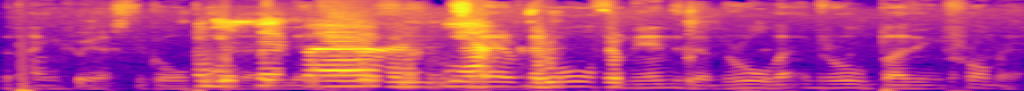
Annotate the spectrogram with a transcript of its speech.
the pancreas, the And gallbladder, liver, liver. and So they're, they're all from the endoderm. They're all they're all budding from it.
